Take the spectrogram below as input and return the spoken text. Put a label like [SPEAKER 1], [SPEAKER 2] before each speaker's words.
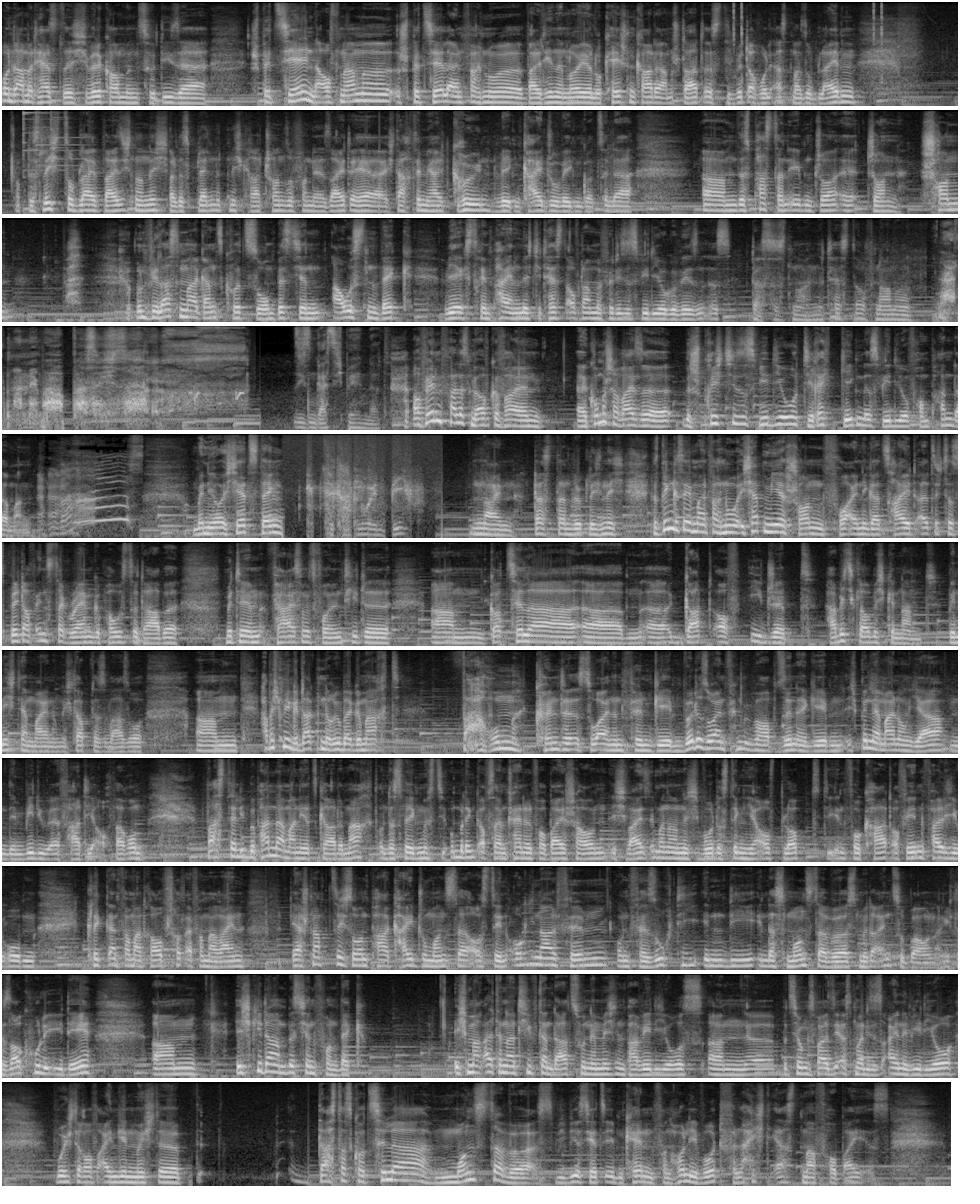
[SPEAKER 1] Und damit herzlich willkommen zu dieser speziellen Aufnahme. Speziell einfach nur, weil hier eine neue Location gerade am Start ist. Die wird auch wohl erstmal so bleiben. Ob das Licht so bleibt, weiß ich noch nicht, weil das blendet mich gerade schon so von der Seite her. Ich dachte mir halt grün, wegen Kaiju, wegen Godzilla. Ähm, das passt dann eben John, äh, John schon. Und wir lassen mal ganz kurz so ein bisschen außen weg, wie extrem peinlich die Testaufnahme für dieses Video gewesen ist. Das ist nur eine Testaufnahme.
[SPEAKER 2] Hört man überhaupt, was ich sage?
[SPEAKER 3] Sie sind geistig behindert.
[SPEAKER 1] Auf jeden Fall ist mir aufgefallen, äh, komischerweise spricht dieses Video direkt gegen das Video vom Pandamann. Was? Und wenn ihr euch jetzt denkt,
[SPEAKER 2] Gibt's hier gerade nur in Beef?
[SPEAKER 1] Nein, das dann wirklich nicht. Das Ding ist eben einfach nur, ich habe mir schon vor einiger Zeit, als ich das Bild auf Instagram gepostet habe, mit dem verheißungsvollen Titel ähm, Godzilla ähm, äh, God of Egypt, habe ich es glaube ich genannt, bin ich der Meinung, ich glaube das war so, ähm, habe ich mir Gedanken darüber gemacht, Warum könnte es so einen Film geben? Würde so ein Film überhaupt Sinn ergeben? Ich bin der Meinung, ja. In dem Video erfahrt ihr auch warum. Was der liebe Pandamann jetzt gerade macht und deswegen müsst ihr unbedingt auf seinem Channel vorbeischauen. Ich weiß immer noch nicht, wo das Ding hier aufploppt. Die Infocard auf jeden Fall hier oben. Klickt einfach mal drauf, schaut einfach mal rein. Er schnappt sich so ein paar Kaiju-Monster aus den Originalfilmen und versucht die in, die in das Monsterverse mit einzubauen. Eigentlich eine saukoole Idee. Ähm, ich gehe da ein bisschen von weg. Ich mache alternativ dann dazu nämlich ein paar Videos, ähm, äh, beziehungsweise erstmal dieses eine Video, wo ich darauf eingehen möchte, dass das Godzilla Monsterverse, wie wir es jetzt eben kennen, von Hollywood vielleicht erstmal vorbei ist.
